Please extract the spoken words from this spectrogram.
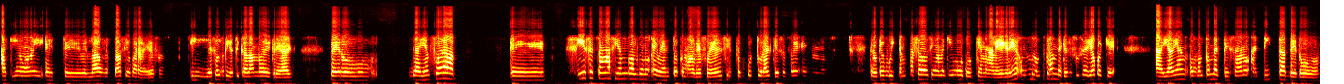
aquí no hay, este, ¿verdad? Un espacio para eso. Y eso es lo que yo estoy tratando de crear. Pero de ahí en fuera, eh, sí se están haciendo algunos eventos, como lo que fue el Fiesta Cultural, que eso fue en, creo que el weekend pasado, si no me equivoco, que me alegré un montón de que eso sucedió porque ahí habían un montón de artesanos, artistas, de todo.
